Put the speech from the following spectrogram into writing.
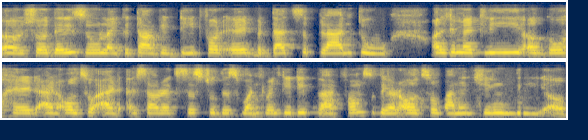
uh, sure there is no like a target date for it, but that's the plan to ultimately uh, go ahead and also add SRXs to this 120T platform. So they are also managing the uh,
